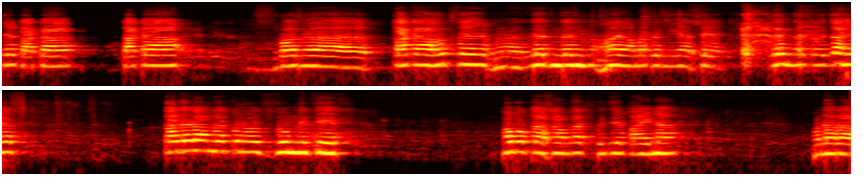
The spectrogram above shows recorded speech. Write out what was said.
দিয়ে টাকা টাকা মানে, টাকা হচ্ছে লেনদেন হয় আমাদের নিয়ে আসে লেনদেন করে। যাই হোক তাদের আমরা কোনো দুর্নীতির অবকাশ আমরা খুঁজে পাই না। ওনারা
